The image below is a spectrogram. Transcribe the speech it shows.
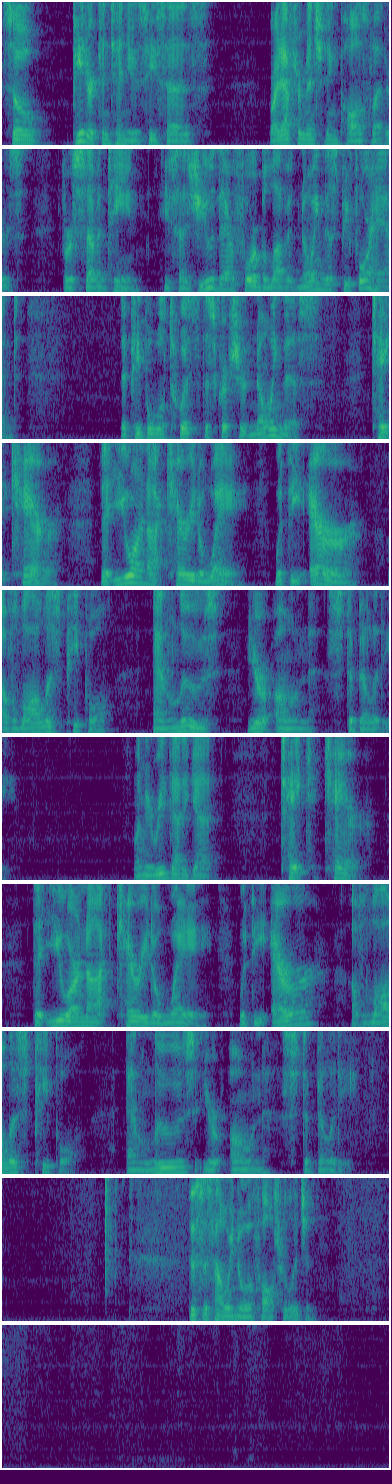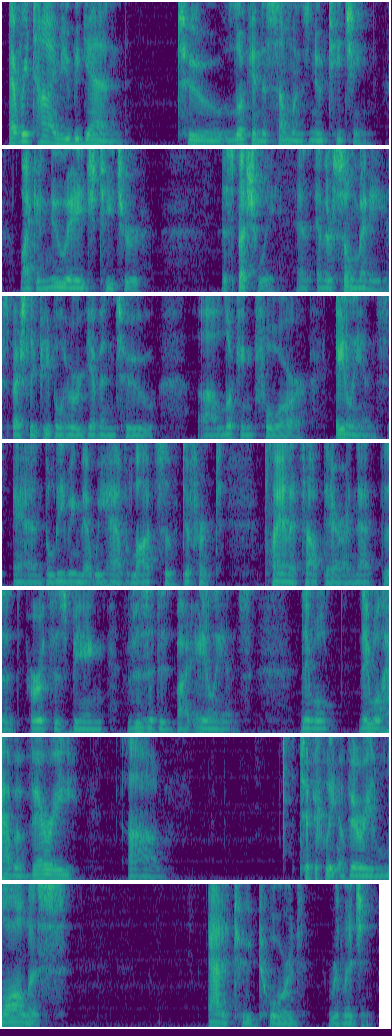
So Peter continues, he says, right after mentioning Paul's letters, verse 17, he says, You therefore, beloved, knowing this beforehand, that people will twist the scripture, knowing this, take care that you are not carried away with the error of lawless people and lose your own stability. Let me read that again. Take care that you are not carried away with the error of lawless people and lose your own stability. This is how we know a false religion. Every time you begin to look into someone's new teaching, like a new age teacher, especially, and, and there's so many, especially people who are given to uh, looking for aliens and believing that we have lots of different planets out there and that the earth is being visited by aliens. They will they will have a very um, typically a very lawless attitude toward religion.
